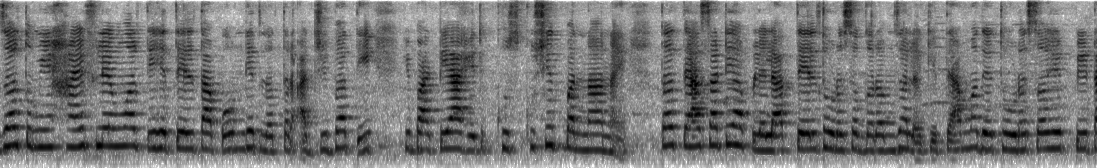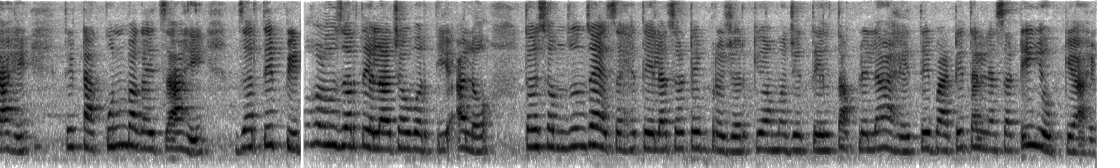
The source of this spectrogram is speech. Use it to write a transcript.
जर तुम्ही हाय फ्लेमवरती हे तेल तापवून घेतलं तर अजिबाती ही बाटी आहे ती खुसखुशीत बनणार नाही. तर त्यासाठी आपल्याला तेल थोडंसं गरम झालं की त्यामध्ये थोडंसं हे पीठ आहे ते टाकून बघायचं आहे. जर ते पीठ हळू जर तेलाच्या वरती आलं तर समजून जायचं हे तेलाचं टेम्परेचर किंवा म्हणजे तेल तापलेलं आहे ते बाटी तळण्यासाठी योग्य आहे.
